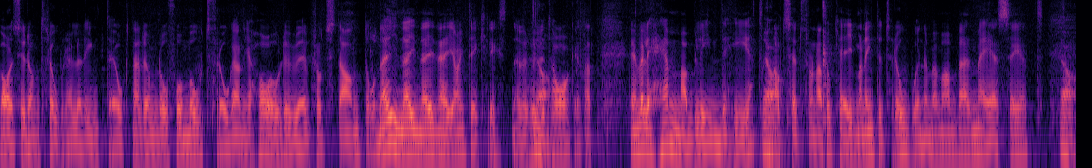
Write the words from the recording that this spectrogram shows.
vare sig de tror eller inte. Och när de då får motfrågan, jaha, och du är protestant då? Nej, nej, nej, nej, jag är inte kristen överhuvudtaget. Ja. Att det är en väldig hemmablindhet på ja. något sätt från att okej, okay, man är inte troende, men man bär med sig ett, ja.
